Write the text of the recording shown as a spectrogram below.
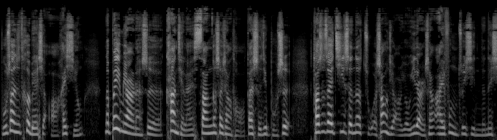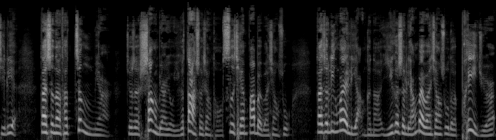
不算是特别小啊，还行。那背面呢是看起来三个摄像头，但实际不是，它是在机身的左上角，有一点像 iPhone 最新的那系列，但是呢，它正面。就是上边有一个大摄像头，四千八百万像素，但是另外两个呢，一个是两百万像素的配角，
